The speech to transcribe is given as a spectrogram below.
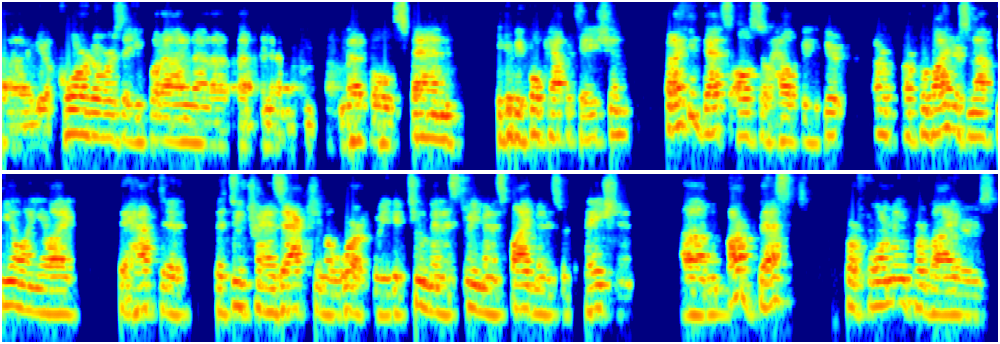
uh, you know corridors that you put on uh, uh, a, a medical spend. It could be full capitation. But I think that's also helping. You're, our, our providers not feeling like they have to, to do transactional work where you get two minutes, three minutes, five minutes with the patient. Um, our best performing providers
